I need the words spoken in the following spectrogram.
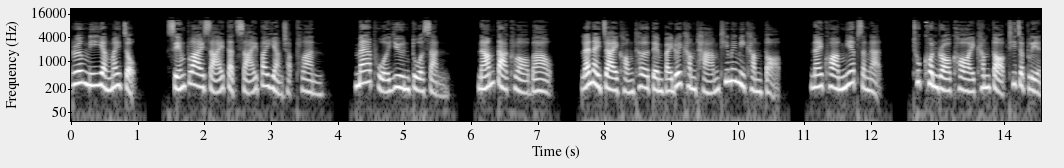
เรื่องนี้ยังไม่จบ เสียงปลายสายตัดสายไปอย่างฉับพลัน แม่ผัวยืนตัวสั่น น้ำตาคลอเบ้า และในใจของเธอเต็มไปด้วยคำถามที่ไม่มีคำตอบ ในความเงียบสงัด ทุกคนรอคอยคำตอบที่จะเปลี่ยน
